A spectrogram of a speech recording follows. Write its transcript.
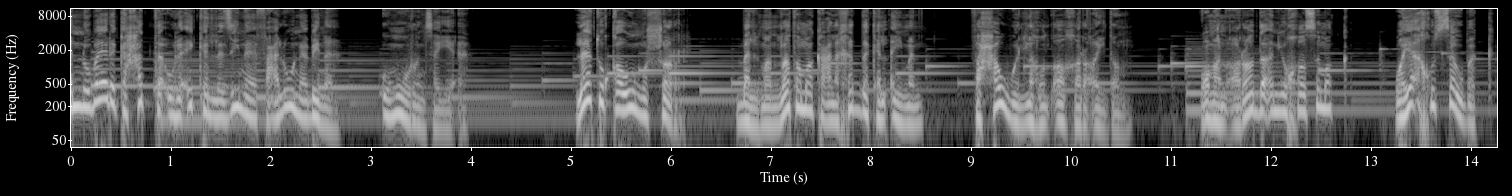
أن نبارك حتى أولئك الذين يفعلون بنا أمور سيئة. لا تقاوموا الشر بل من لطمك على خدك الأيمن فحول له الآخر أيضا. ومن أراد أن يخاصمك ويأخذ ثوبك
